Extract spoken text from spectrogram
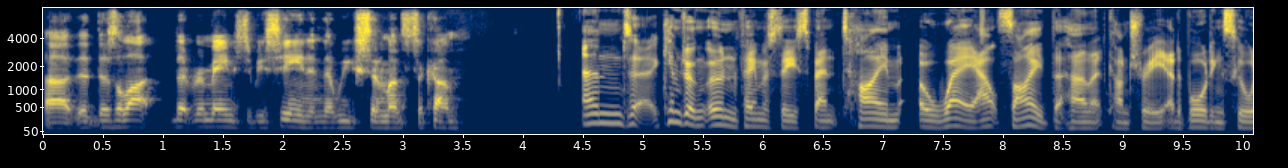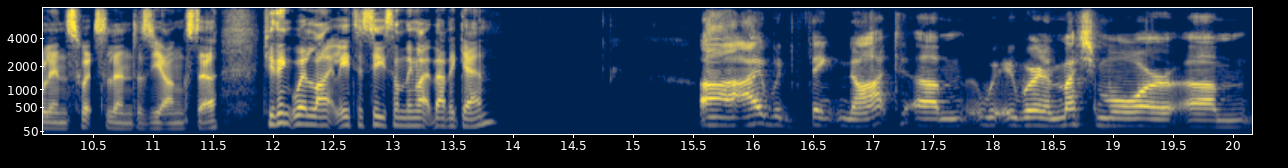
uh, there's a lot that remains to be seen in the weeks and months to come. And uh, Kim Jong Un famously spent time away outside the hermit country at a boarding school in Switzerland as a youngster. Do you think we're likely to see something like that again? Uh, I would think not. Um, we're in a much more um,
